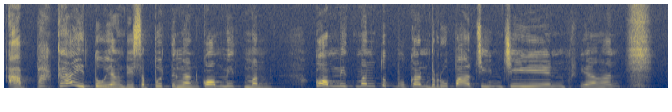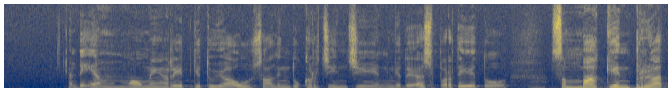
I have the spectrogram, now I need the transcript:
Apakah itu yang disebut dengan komitmen? Komitmen itu bukan berupa cincin, ya kan? Nanti yang mau merit gitu ya, uh saling tukar cincin gitu ya, seperti itu. Semakin berat,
